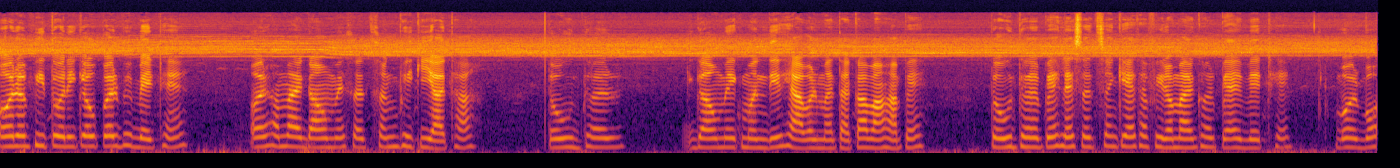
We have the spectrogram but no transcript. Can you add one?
और अभी तोरी के ऊपर भी बैठे हैं। और हमारे गाँव में सत्संग भी किया था। तो उधर गाँव में एक मंदिर है, आवर माता का, वहाँ पे। तो उधर पहले सत्संग किया था, फिर हमारे घर पे आए बैठे। और बहुत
